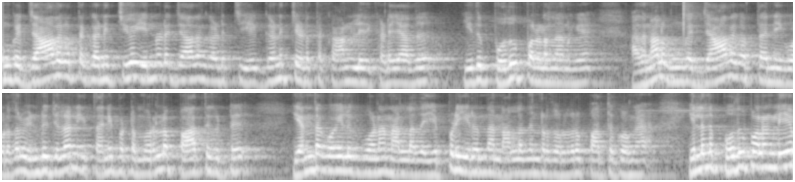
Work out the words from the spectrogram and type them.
உங்கள் ஜாதகத்தை கணிச்சியோ என்னோடய ஜாதகம் கணிச்சு கணிச்சு எடுத்த காணொலி கிடையாது. இது பொது பலனை தானுங்க. அதனால் உங்கள் ஜாதகத்தை நீங்கள் ஒரு தடவை இண்டிவிஜுவலாக நீங்கள் தனிப்பட்ட முறையில் பார்த்துக்கிட்டு எந்த கோயிலுக்கு போனால் நல்லது எப்படி இருந்தால் நல்லதுன்றது ஒரு தடவை பார்த்துக்கோங்க. இல்லை இந்த பொது பலன்லேயே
